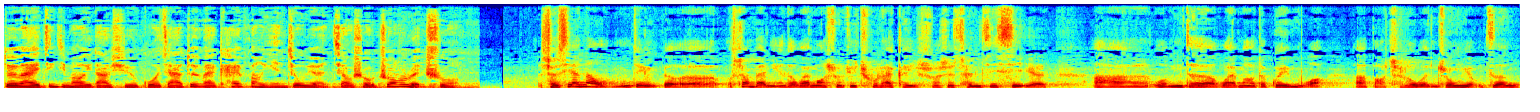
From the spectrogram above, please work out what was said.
对外经济贸易大学国家对外开放研究院教授庄蕊说：“首先呢，我们这个上半年的外贸数据出来，可以说是成绩喜人。啊，我们的外贸的规模。”呃，保持了稳中有增，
